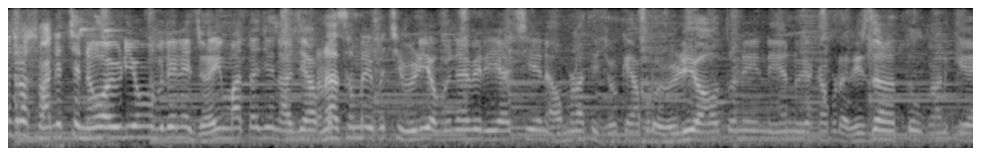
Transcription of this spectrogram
મિત્રો, સ્વાગત છે નવા વિડીયોમાં બધાને. જય માતાજી. આજે આપણા સમય પછી વીડિયો બનાવી રહ્યા છીએ અને હમણાંથી જો કે આપણો વીડિયો આવતો નહીં એનું એક આપણે રીઝન હતું, કારણ કે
